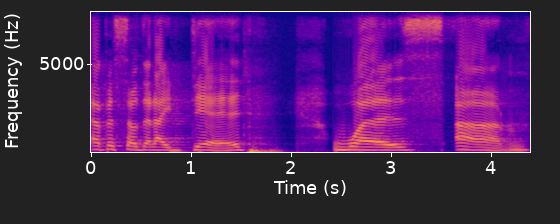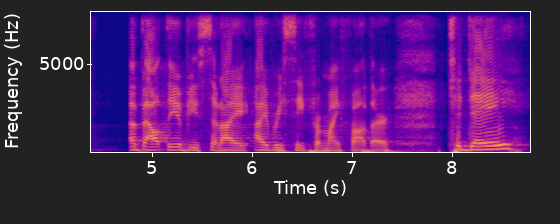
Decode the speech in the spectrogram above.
episode that I did was um, about the abuse that I, I received from my father. Today,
